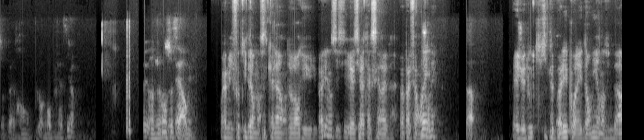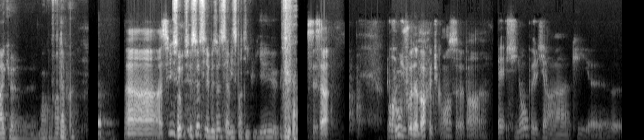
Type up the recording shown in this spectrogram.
ça peut être encore plus, facile. Peut éventuellement se faire, oui. Ouais, mais il faut qu'il dorme dans ces cas-là en dehors du, du palais, non Si, si, si elle attaque ses rêves. Elle va pas le faire en Oui. journée. Ça. Et je doute qu'il quitte le palais pour aller dormir dans une baraque euh, moins confortable, quoi. Ah, si, Sauf, s'il a besoin de services particuliers. euh. c'est ça. Du Bon, coup, il faut d'abord que tu commences euh, par. euh, Et sinon, on peut dire un qui. euh,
